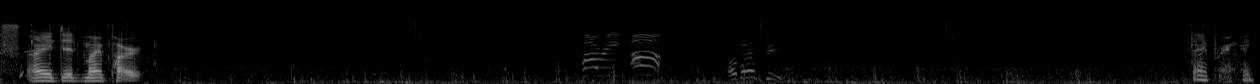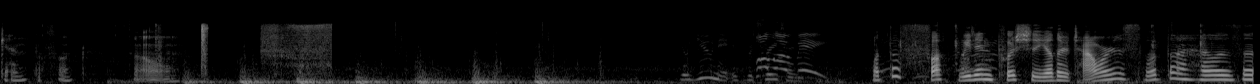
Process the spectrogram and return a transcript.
Fuck this. I did my part. Hurry up! Did I bring again? The fuck? Oh. Your unit is retreating. What the fuck? We didn't push the other towers? What the hell is that?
